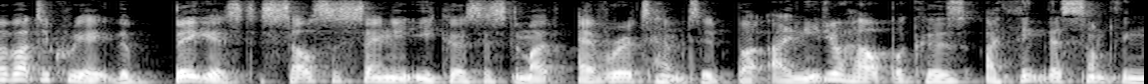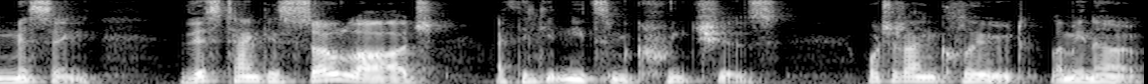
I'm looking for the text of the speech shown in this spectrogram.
about to create the biggest self sustaining ecosystem I've ever attempted, but I need your help because I think there's something missing. This tank is so large, I think it needs some creatures. What should I include? Let me know.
